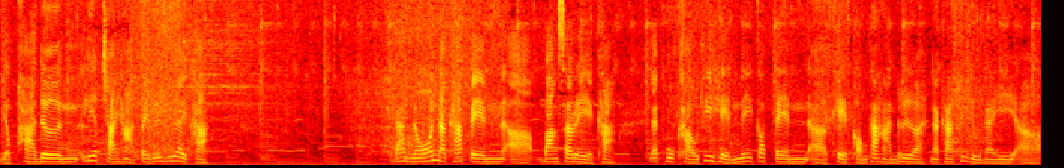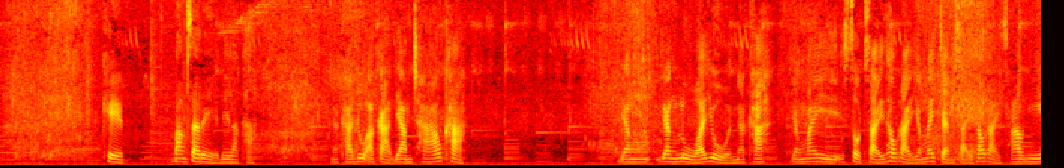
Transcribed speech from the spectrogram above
เดี๋ยวพาเดินเลียบชายหาดไปเรื่อย ๆ ค่ะ ด้านโน้นนะคะเป็นบางสะเสร่ค่ะ และภูเขาที่เห็นนี่ก็เป็นเขตของทหารเรือนะคะที่อยู่ในเขตบางสะเสร่นี่แหละค่ะนะคะดูอากาศยามเช้าค่ะ ยังยังหลัวอยู่นะคะ ยังไม่สดใสเท่าไหร่ ยังไม่แจ่มใสเท่าไหร่เช้านี้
